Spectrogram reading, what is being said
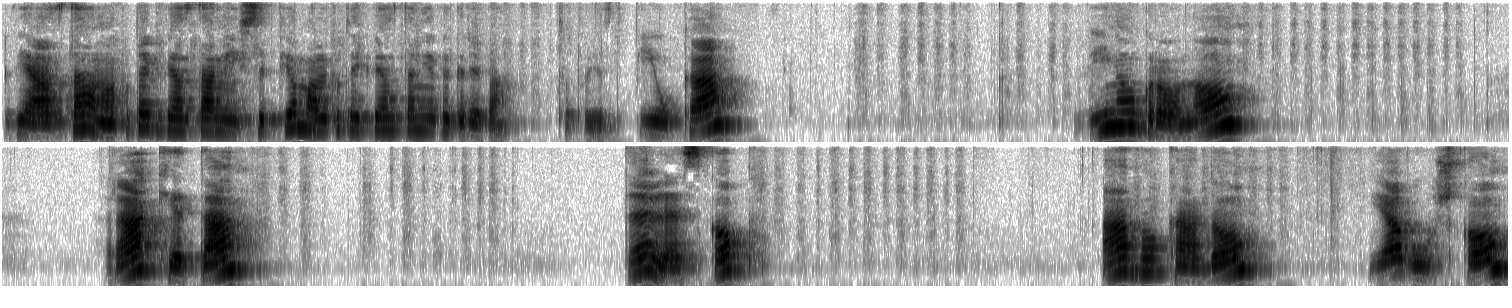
gwiazda. No tutaj gwiazdami sypią, ale tutaj gwiazda nie wygrywa. Co tu jest? Piłka, winogrono, rakieta, teleskop, awokado, jabłuszko.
